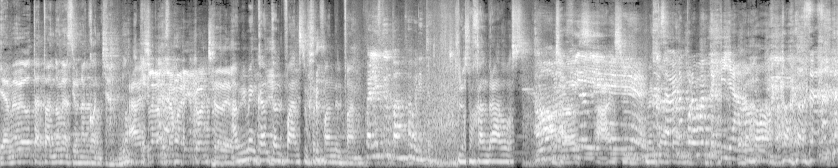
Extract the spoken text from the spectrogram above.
ya me veo tatuándome así una concha, ¿no? ay, Es la, mariconcha de a mí me encanta el pan, súper fan del pan. ¿Cuál es tu pan favorito? Los hojaldrados. O sea, Ay, ay, sí, me Saben a pura mantequilla.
